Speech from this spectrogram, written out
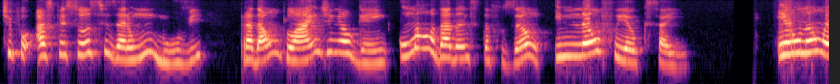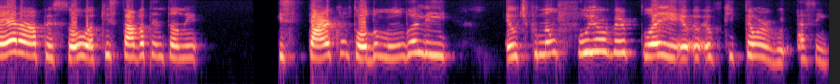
Tipo, as pessoas fizeram um move para dar um blind em alguém uma rodada antes da fusão e não fui eu que saí. Eu não era a pessoa que estava tentando estar com todo mundo ali. Eu, tipo, não fui overplay. Eu, eu, eu fiquei tão orgulho. Assim,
